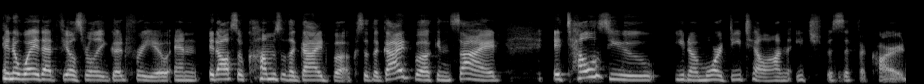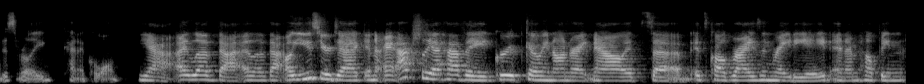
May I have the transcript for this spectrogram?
in a way that feels really good for you and it also comes with a guidebook. So the guidebook inside it tells you you know more detail on each specific card is really kind of cool. Yeah i love that i love that. I'll use your deck and i actually i have a group going on right now. It's uh it's called rise and radiate and i'm helping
